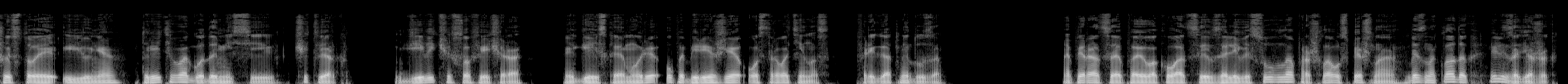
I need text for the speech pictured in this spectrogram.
6 июня третьего года миссии, четверг, 9 часов вечера, Эгейское море у побережья острова Тинос, фрегат «Медуза». Операция по эвакуации в заливе Сувла прошла успешно, без накладок или задержек.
